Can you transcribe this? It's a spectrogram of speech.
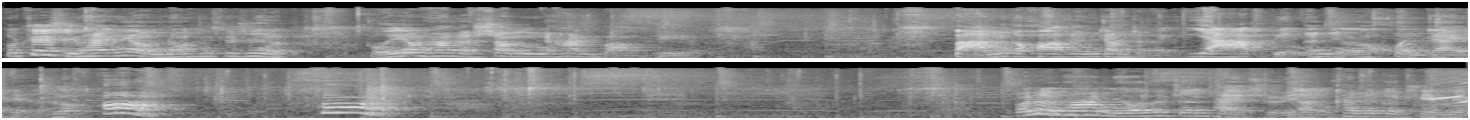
我最喜欢用的东西就是，我用它的上面的汉堡皮，把那个花生酱整个压扁，跟牛肉混在一起的时候，啊，啊，而且它的牛肉是真材实料，你看这个贴面。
